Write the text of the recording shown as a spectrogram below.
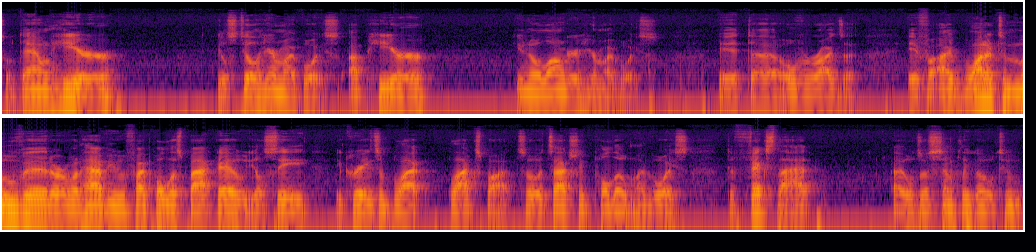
So down here, you'll still hear my voice. Up here, you no longer hear my voice. It uh, overrides it. If I wanted to move it or what have you, if I pull this back out, you'll see it creates a black black spot. So it's actually pulled out my voice. To fix that, I will just simply go to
